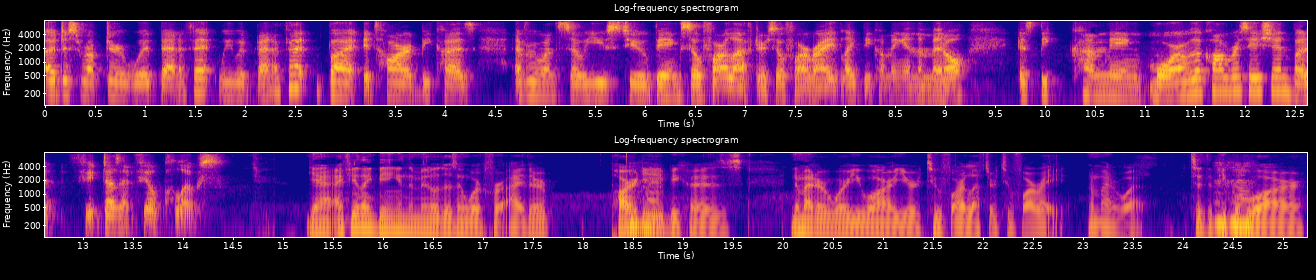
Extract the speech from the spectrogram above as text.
a disruptor would benefit. We would benefit, but it's hard because everyone's so used to being so far left or so far right, like becoming in the middle. Is becoming more of the conversation, but it doesn't feel close. Yeah, I feel like being in the middle doesn't work for either party Mhm. because no matter where you are, you're too far left or too far right, no matter what. To the people who are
